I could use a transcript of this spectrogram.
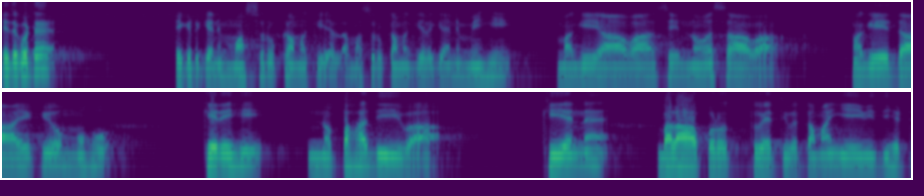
එතකොට ඒකට කියන්නේ මසුරුකම කියලා. මසුරුකම කියලා කියන්නේ මෙහි මගේ ආවාසයේ නොවසාවා මගේ දායකයෝ මොහු කෙරෙහි නොපහදීවා කියන බලාපොරොත්තු ඇතිව තමයි ඒ විදිහට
